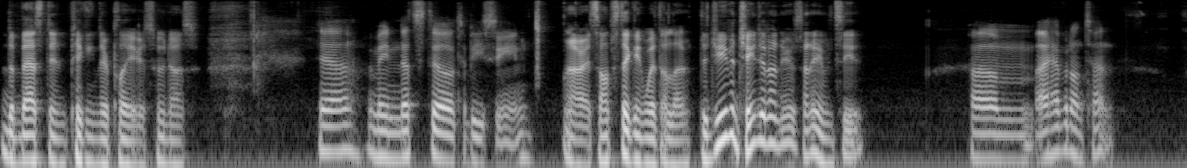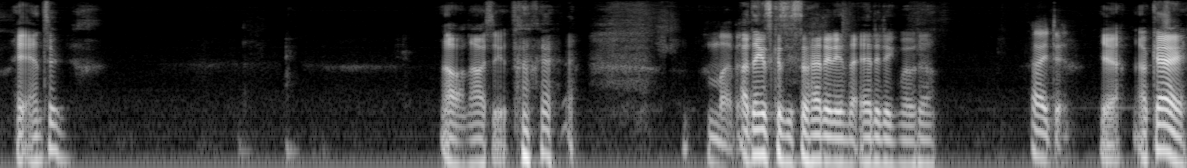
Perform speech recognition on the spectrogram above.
the best in picking their players. Who knows? Yeah, I mean that's still to be seen. All right, so I'm sticking with 11. Did you even change it on yours? I didn't even see it. Um, I have it on ten. Hit enter. Oh, now I see it. My bad. I think it's because you still had it in the editing mode, huh? I did. Yeah. Okay.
